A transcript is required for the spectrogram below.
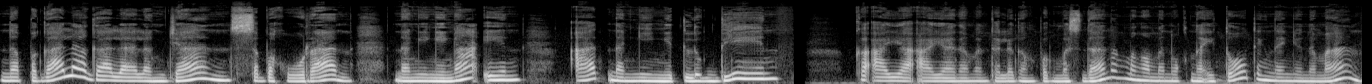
Napagala-gala lang dyan sa bakuran, nangingingain at nangingitlog din. Kaaya-aya naman talagang pagmasdan ng mga manok na ito, tingnan nyo naman.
